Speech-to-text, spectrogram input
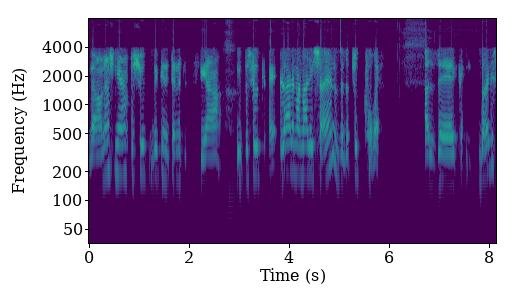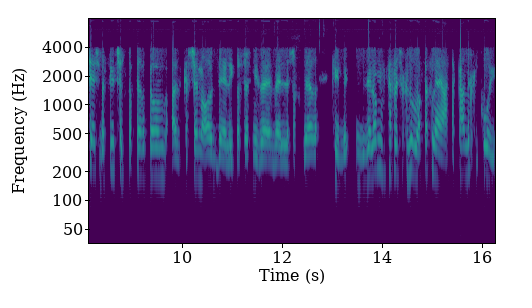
והעונה השנייה פשוט בלתי ניתנת לצפייה, היא פשוט, אה, לא היה למה מה להישען, וזה פשוט קורה. אז ברגע שיש בסיס של סופר טוב, אז קשה מאוד להתאושש מזה ולשחזר, כי זה לא מבטח לשחזור, זה הופך להעתקה וחיקוי,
